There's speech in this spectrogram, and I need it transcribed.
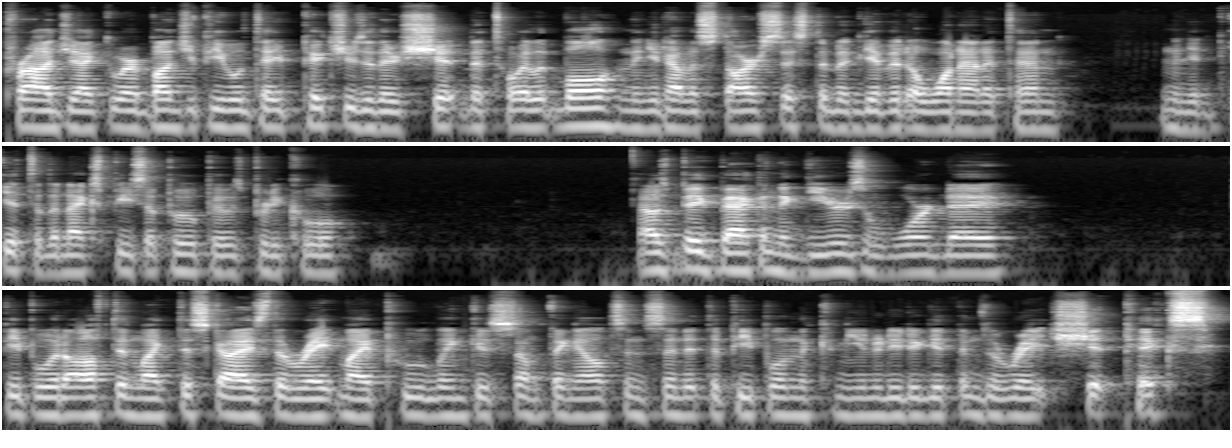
project where a bunch of people would take pictures of their shit in the toilet bowl, and then you'd have a star system and give it a 1 out of 10. And then you'd get to the next piece of poop. It was pretty cool. That was big back in the Gears of War day. People would often like disguise the rate my poo link as something else and send it to people in the community to get them to rate shit pics.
